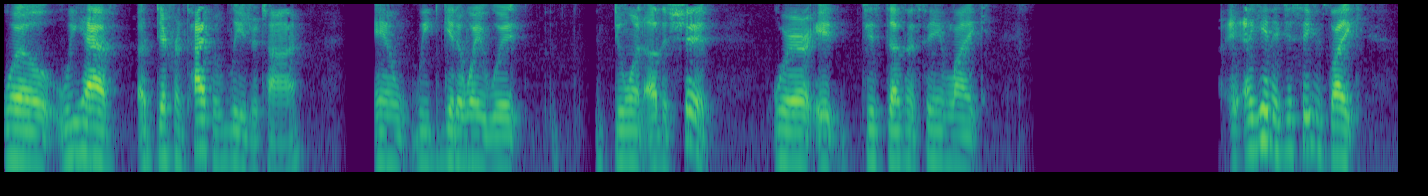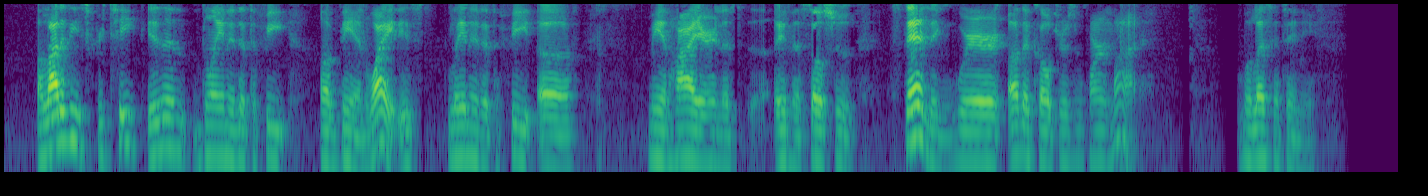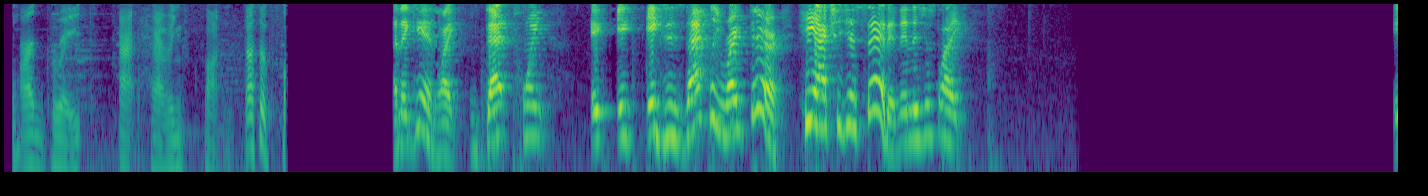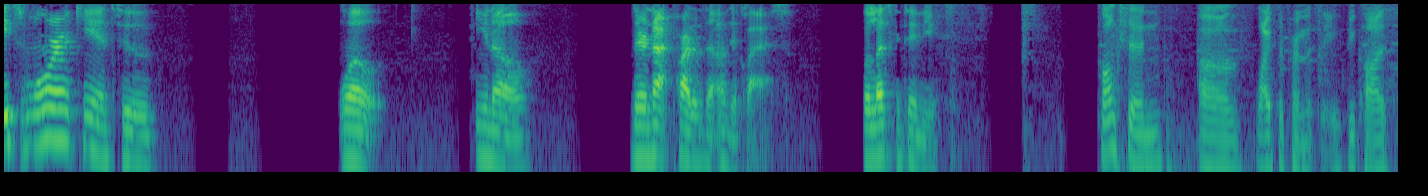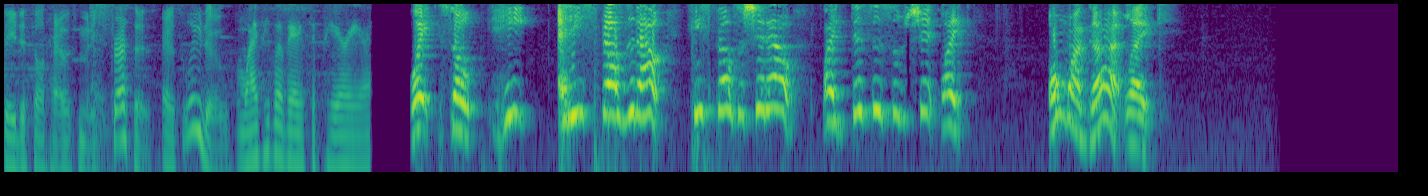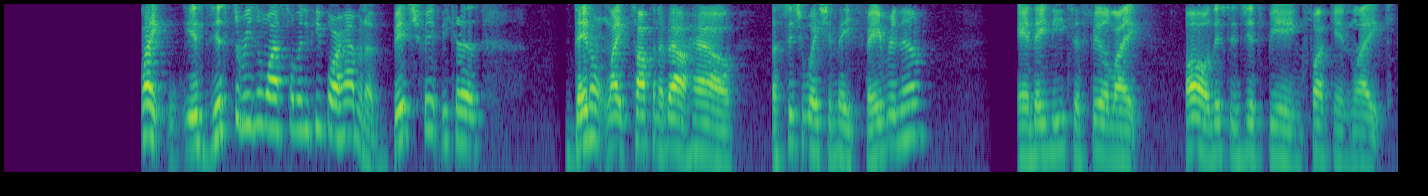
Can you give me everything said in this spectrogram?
well, we have a different type of leisure time and we get away with doing other shit where it just doesn't seem like again it just seems like a lot of these critique isn't laying it at the feet of being white it's laying it at the feet of being higher in this in the social standing where other cultures weren't not but let's continue are great at having fun. That's a fun And again, like that point, it, it it's exactly right there. He actually just said it, and it's just like it's more akin to, well, you know, they're not part of the underclass. But let's continue. function of white supremacy because they just don't have as many stresses as we do. White people are very superior. Wait, so he and he spells it out. He spells the shit out. Like this is some shit. Like, oh my god. Like, like is this the reason why so many people are having a bitch fit because they don't like talking about how a situation may favor them, and they need to feel like, oh, this is just being fucking like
